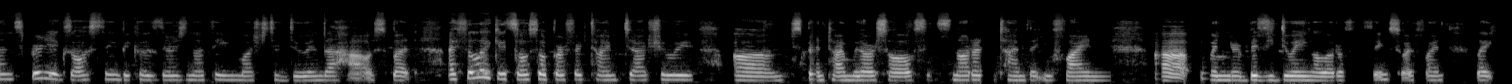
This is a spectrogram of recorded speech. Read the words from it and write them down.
And it's pretty exhausting because there's nothing much to do in the house. But I feel like it's also a perfect time to actually um, spend time with ourselves. It's not a time that you find uh, when you're busy doing a lot of things. So I find like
